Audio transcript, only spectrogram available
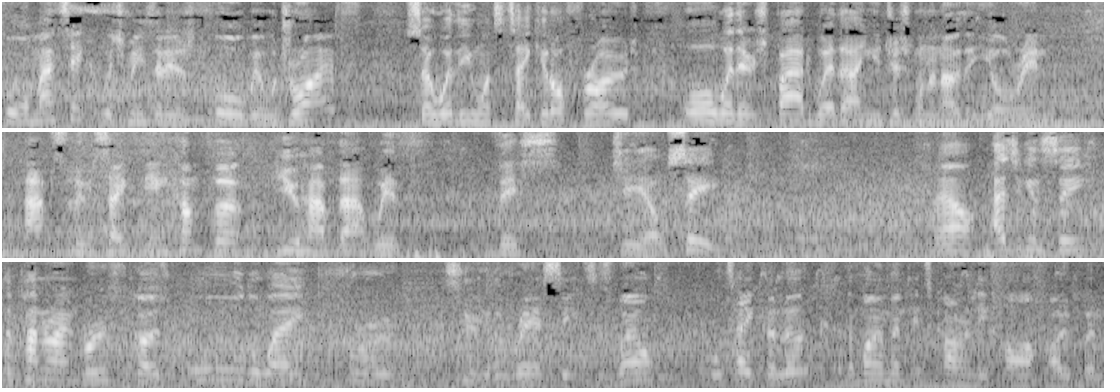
4MATIC, which means that it is four-wheel drive. So whether you want to take it off-road or whether it's bad weather and you just want to know that you're in absolute safety and comfort, you have that with this GLC. Now, as you can see, the panoramic roof goes all the way through to the rear seats as well. We'll take a look. At the moment, it's currently half open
